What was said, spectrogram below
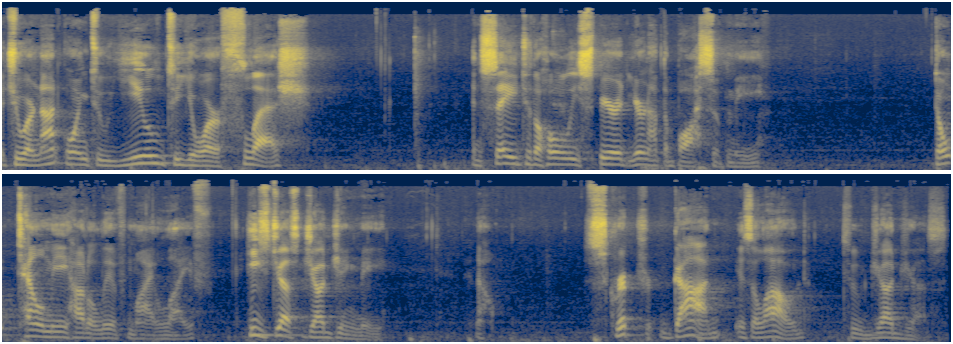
that you are not going to yield to your flesh and say to the Holy Spirit, You're not the boss of me. Don't tell me how to live my life. He's just judging me. Now, Scripture, God is allowed to judge us.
